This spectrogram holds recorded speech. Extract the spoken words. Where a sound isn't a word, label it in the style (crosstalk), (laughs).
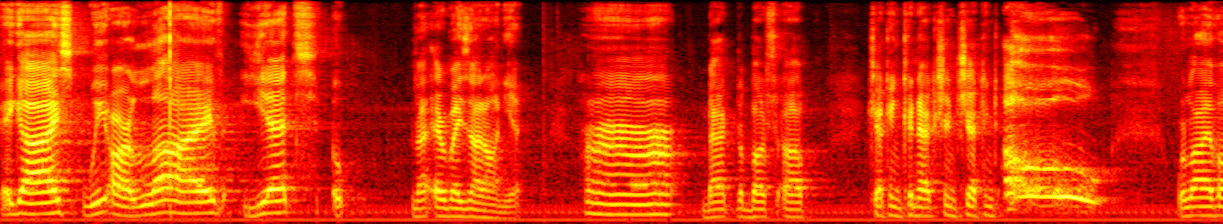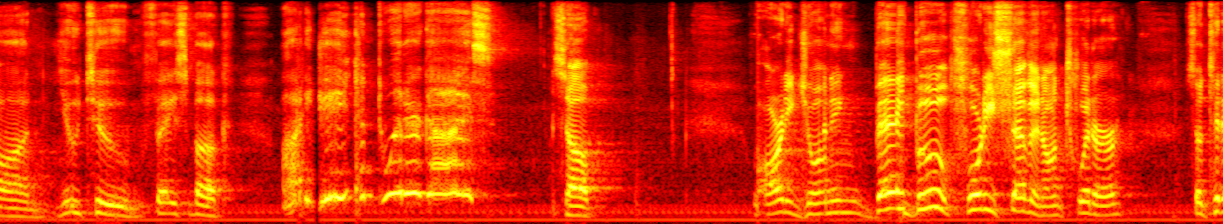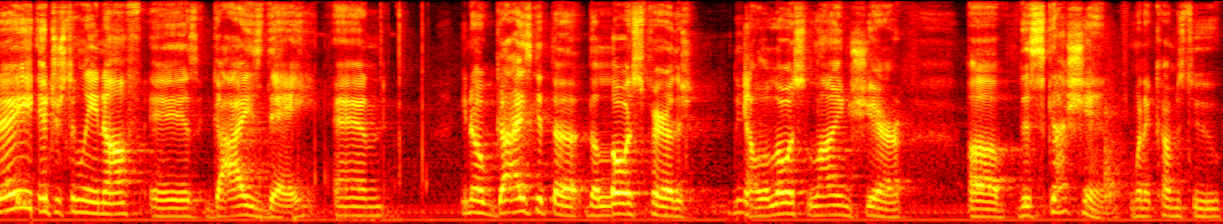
Hey guys, we are live yet. Oh, not everybody's not on yet. Back the bus up. Checking connection, checking. Oh, we're live on YouTube, Facebook, IG, and Twitter, guys. So, we're already joining Betty Boop 47 on Twitter. So today, interestingly enough, is Guys Day, and you know, guys get the the lowest fare, the you know, the lowest line share of discussion when it comes to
